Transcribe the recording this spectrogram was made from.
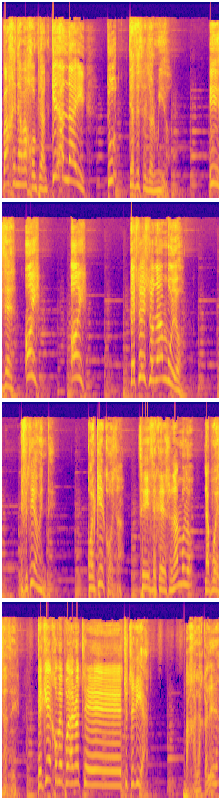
bajen abajo en plan, ¿quién anda ahí? Tú te haces el dormido. Y dices, ¡ay! ¡ay! ¡Que soy sonámbulo! Efectivamente, cualquier cosa. Si dices que eres sonámbulo, la puedes hacer. ¿Que quieres comer por la noche chucherías? Baja la escalera,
